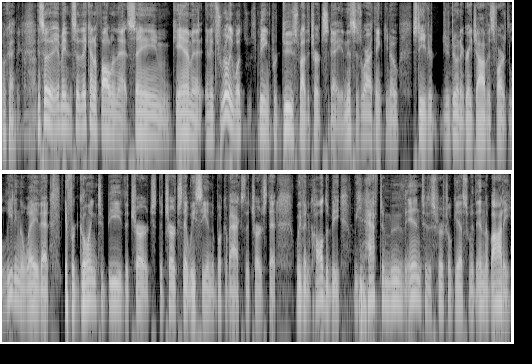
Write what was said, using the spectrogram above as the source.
Okay. Think on that. And so, I mean, so they kind of fall in that same gamut, and it's really what's being produced by the church today. And this is where I think, you know, Steve, you're you're doing a great job as far as leading the way. That if we're going to be the church, the church that we see in the Book of Acts, the church that we've been called to be, we have to move into the spiritual gifts within the body.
